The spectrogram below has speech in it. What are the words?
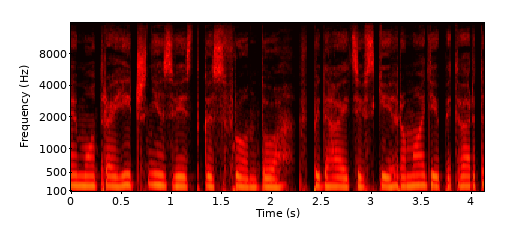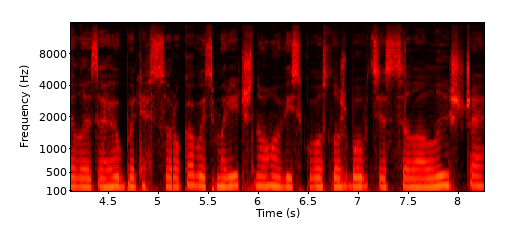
Маємо трагічні звістки з фронту. В Підгайцівській громаді підтвердили загибель 48-річного військовослужбовця з села Лище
